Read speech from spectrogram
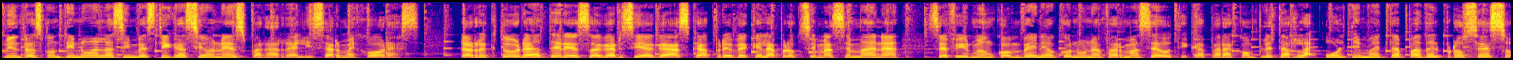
mientras continúan las investigaciones para realizar mejoras. La rectora, Teresa García Gasca, prevé que la próxima semana se firme un convenio con una farmacéutica para completar la última etapa del proceso.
